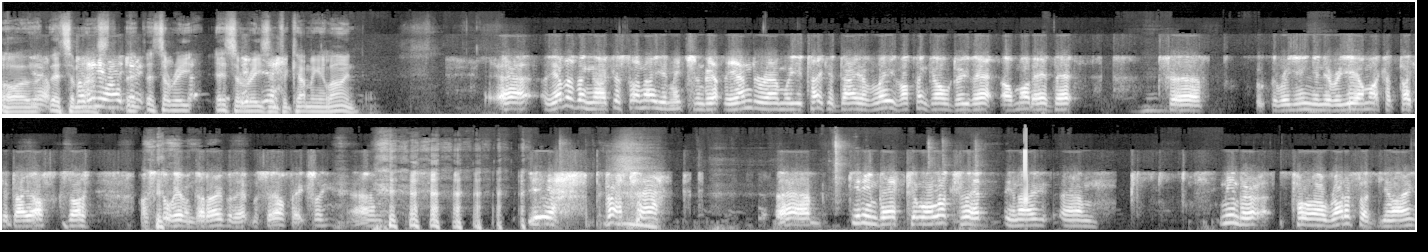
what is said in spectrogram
Oh, Yeah. that's a But must. anyway, That- that's a re- that's a reason Yeah. for coming alone. Uh, the other thing, I just I know you mentioned about the underarm where you take a day of leave. I think I'll do that. I might add that to the reunion every year. I might take a day off because I, I still haven't got over that myself, actually. Um, yeah, but uh, uh, getting back to well, looks at you know. Um, remember poor old Rutherford, you know,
